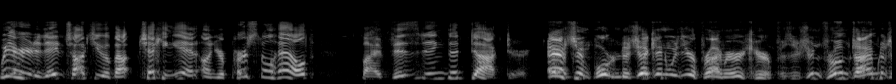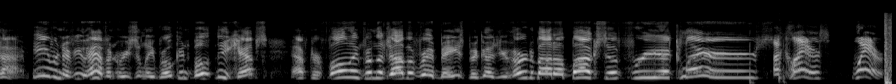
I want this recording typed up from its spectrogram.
We're here today to talk to you about checking in on your personal health by visiting the doctor. It's important to check in with your primary care physician from time to time, even if you haven't recently broken both kneecaps after falling from the top of Red Base because you heard about a box of free eclairs. Eclairs? Where?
